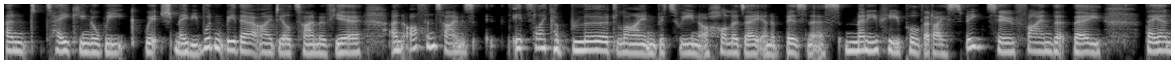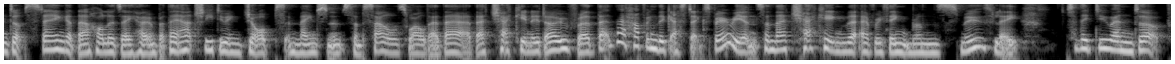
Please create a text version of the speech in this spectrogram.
and taking a week which maybe wouldn't be their ideal time of year. And oftentimes it's like a blurred line between a holiday and a business. Many people that I speak to find that they they end up staying at their holiday home, but they're actually doing jobs and maintenance themselves while they're there. They're checking it over. They're, they're having the guest experience and they're checking that everything runs smoothly. So they do end up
